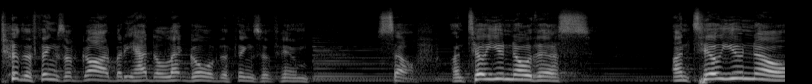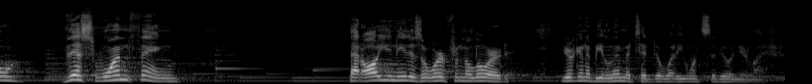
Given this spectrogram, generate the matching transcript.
to the things of God, but he had to let go of the things of himself. Until you know this, until you know this one thing, that all you need is a word from the Lord, you're going to be limited to what He wants to do in your life.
